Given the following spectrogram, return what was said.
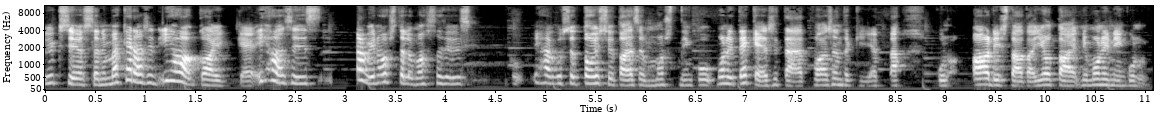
yksiössä, niin mä keräsin ihan kaikkea. Ihan siis, kävin ostelemassa siis, ku- ihan kun se toisi jotain semmoista, niin kuin, moni tekee sitä, että vaan sen takia, että kun ahdistaa tai jotain, niin moni niin kuin,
